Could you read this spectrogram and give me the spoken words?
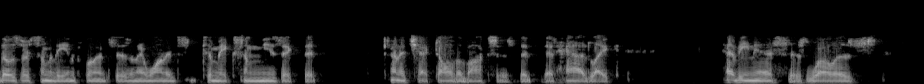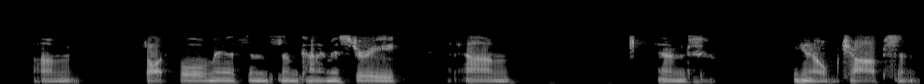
those are some of the influences, and I wanted to make some music that kind of checked all the boxes that that had like heaviness as well as um, thoughtfulness and some kind of mystery, um, and you know chops and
